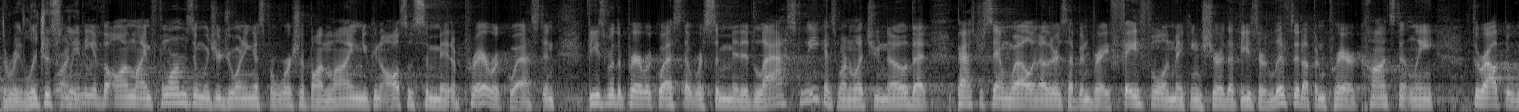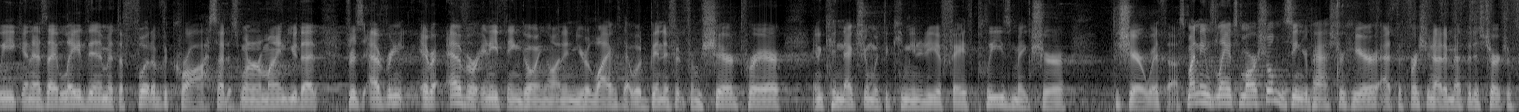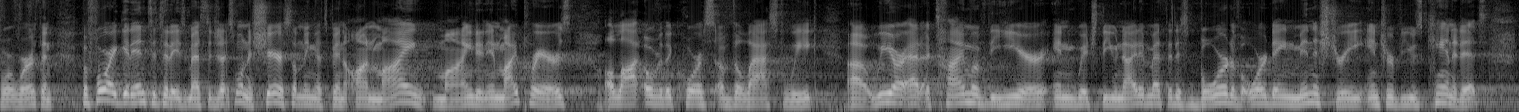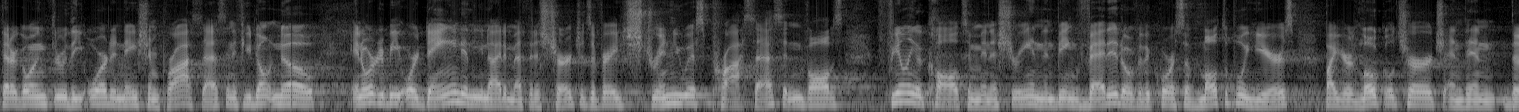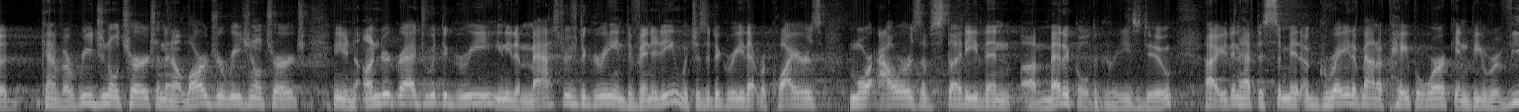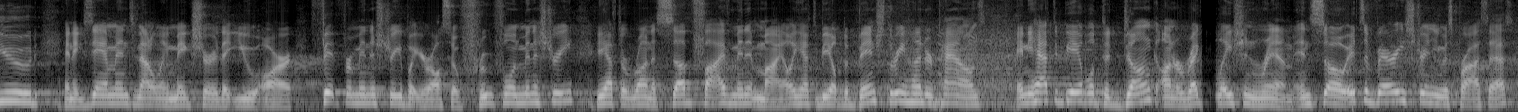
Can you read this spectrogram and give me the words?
the religious or on leader- any of the online forums in which you're joining us for worship online, you can also submit a prayer request. And these were the prayer requests that were submitted last week. I just want to let you know that Pastor Samuel and others have been very faithful in making sure that these are lifted up in prayer constantly throughout the week. And as I lay them at the foot of the cross, I just want to remind you that if there's ever, ever, ever anything going on in your life that would benefit from shared prayer and connection with the community of faith, please make sure to share with us. My name is Lance Marshall. I'm the senior pastor here at the First United Methodist Church of Fort Worth. And before I get into today's message, I just want to share something that's been on my mind and in my prayers a lot over the course of the last week. Uh, we are at a time of the year in which the United Methodist Board of Ordained Ministry interviews candidates that are going through the ordination process. And if you don't know, in order to be ordained in the United Methodist Church, it's a very strenuous process. It involves feeling a call to ministry and then being vetted over the course of multiple years by your local church and then the kind of a regional church and then a larger regional church. You need an undergraduate degree, you need a master's degree in divinity, which is a degree that requires more hours of study than uh, medical degrees do. Uh, you then have to submit a great amount of paperwork and be reviewed and examined to not only make sure that you are fit for ministry, but you're also fruitful in ministry. You have to run a sub five minute mile, you have to be able to bench 300 pounds, and you have to be able to dunk on a regulation rim. And so it's a very strenuous process.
